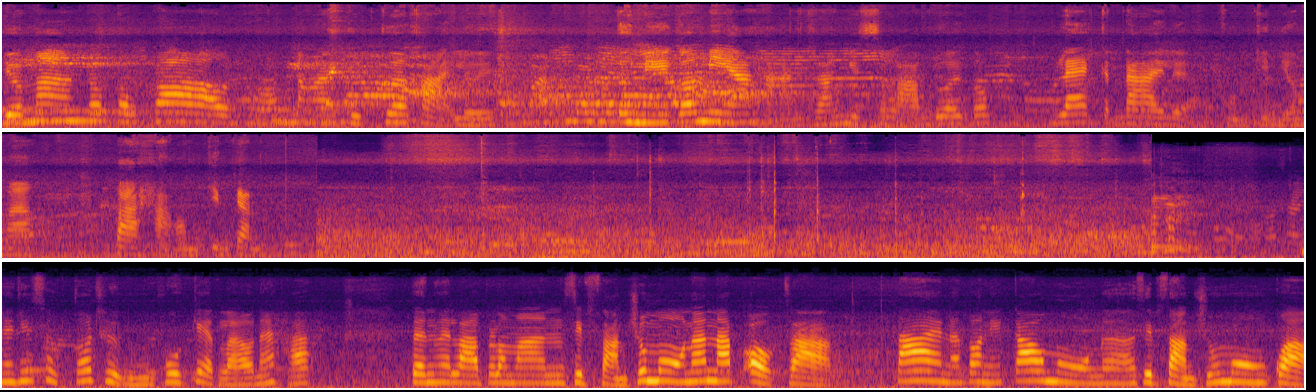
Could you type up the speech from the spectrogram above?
เยอะมากเก้าๆนะคะมาทุกเครือข่ายเลย ตรงนี้ก็มีอาหารร้านอิสลามด้วยก็แลกกันได้เลยของกินเยอะมากไปหาของกินกันในที่สุดก็ถึงภูเก็ตแล้วนะคะ เป็นเวลาประมาณ 13 ชั่วโมงนะนับออกจากใต้นะตอนนี้ 9 โมงนะ 13 ชั่วโมงกว่า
